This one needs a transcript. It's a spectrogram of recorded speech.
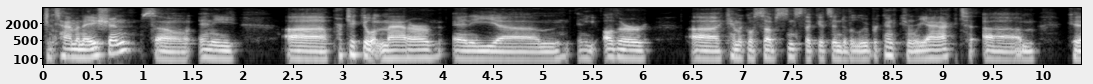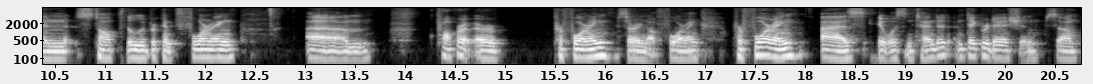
Contamination, so any uh, particulate matter, any um, any other uh, chemical substance that gets into the lubricant can react, um, can stop the lubricant forming um, proper or performing. Sorry, not forming, performing as it was intended, and degradation. So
